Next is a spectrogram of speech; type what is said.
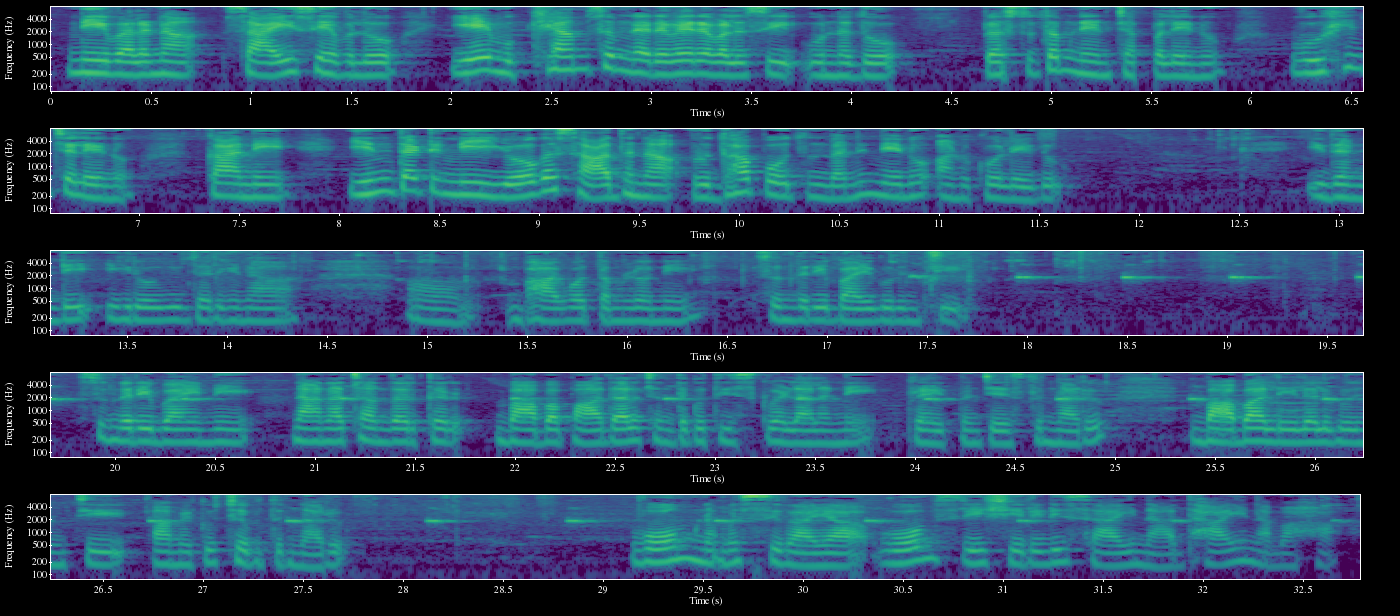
నీ వలన సాయి సేవలో ఏ ముఖ్యాంశం నెరవేరవలసి ఉన్నదో ప్రస్తుతం నేను చెప్పలేను ఊహించలేను. కానీ ఇంతటి నీ యోగ సాధన వృధా పోతుందని నేను అనుకోలేదు. ఇదండి ఈరోజు జరిగిన భాగవతంలోని సుందరిబాయి గురించి. సుందరిబాయిని నానా చందర్కర్ బాబా పాదాల చెంతకు తీసుకువెళ్ళాలని ప్రయత్నం చేస్తున్నారు. బాబా లీలల గురించి ఆమెకు చెబుతున్నారు. ఓం నమ శివాయ ఓం శ్రీ షిరిడి సాయి నాథాయ నమః.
